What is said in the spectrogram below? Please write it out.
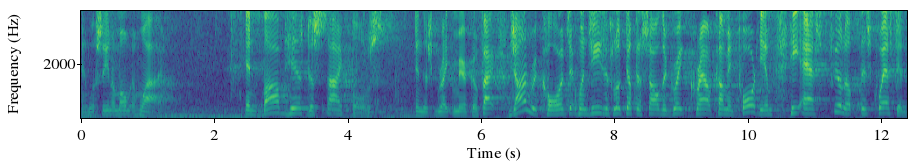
and we'll see in a moment why, involved his disciples in this great miracle. In fact, John records that when Jesus looked up and saw the great crowd coming toward him, he asked Philip this question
